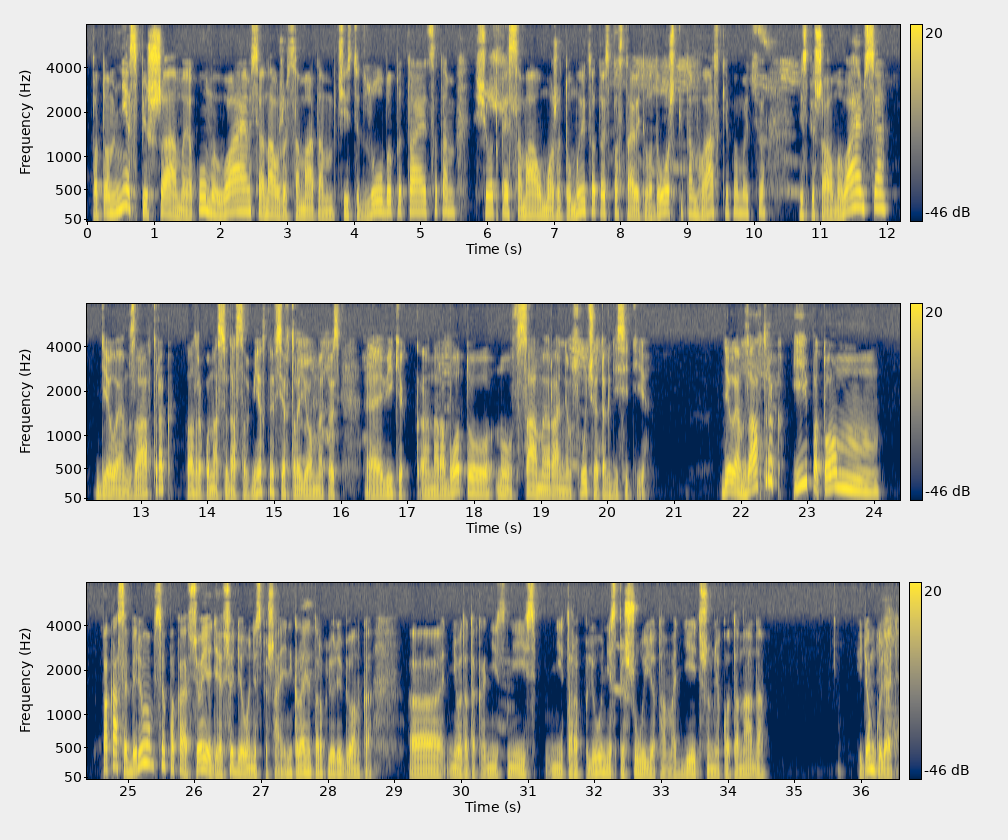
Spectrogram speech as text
Потом не спеша мы умываемся, она уже сама там чистит зубы, пытается там щеткой, сама может умыться, то есть поставить ладошки, там глазки помыть, все. Не спеша умываемся, делаем завтрак. Завтрак у нас всегда совместный, все втроем мы, то есть э, Вики э, на работу, ну, в самом раннем случае это к 10. Делаем завтрак и потом Пока соберемся, пока все, я, я все делаю не спеша, я никогда не тороплю ребенка. Э, не вот это не, не, не тороплю, не спешу ее там одеть, что мне куда-то надо. Идем гулять.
